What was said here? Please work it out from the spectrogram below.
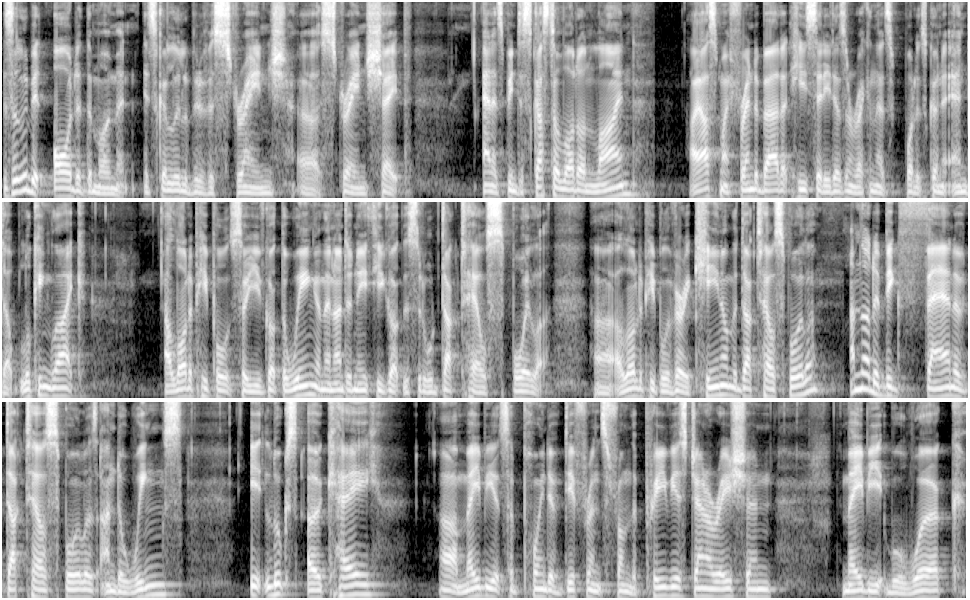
it's a little bit odd at the moment. It's got a little bit of a strange uh, strange shape, and it's been discussed a lot online. I asked my friend about it. He said he doesn't reckon that's what it's going to end up looking like a lot of people, so you've got the wing, and then underneath you've got this little ducktail spoiler. Uh, a lot of people are very keen on the ducktail spoiler. I'm not a big fan of ducktail spoilers under wings. It looks okay. Uh, maybe it's a point of difference from the previous generation. Maybe it will work.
